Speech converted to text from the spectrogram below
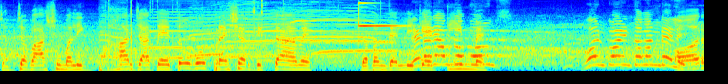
जब जब आशु मलिक बाहर जाते हैं तो वो प्रेशर दिखता है हमें दबंग दिल्ली के टीम में. One point Dabang Delhi. और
